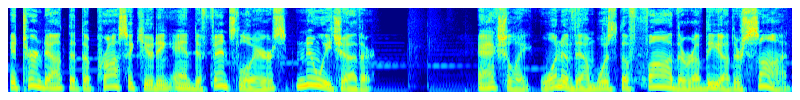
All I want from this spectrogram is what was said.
it turned out that the prosecuting and defense lawyers knew each other. Actually, one of them was the father of the other son.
